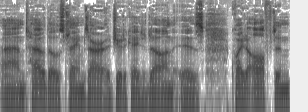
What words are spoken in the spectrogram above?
and how those claims are adjudicated on is quite often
